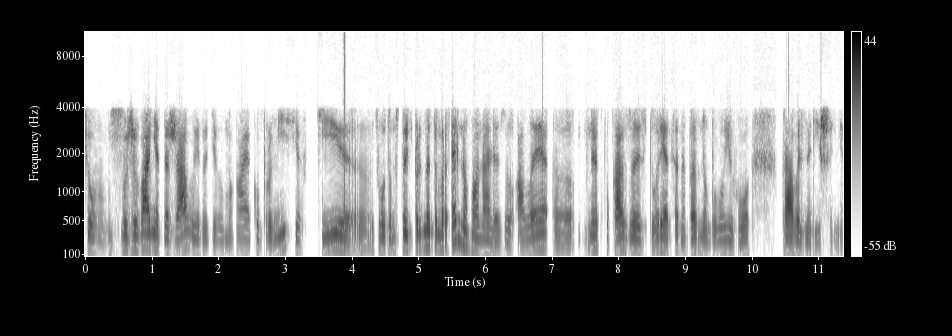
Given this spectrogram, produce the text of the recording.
що виживання держави іноді вимагає компромісів, які е, згодом стають предметом ретельного аналізу, але е, ну як показує історія. Історія, це напевно було його правильне рішення.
